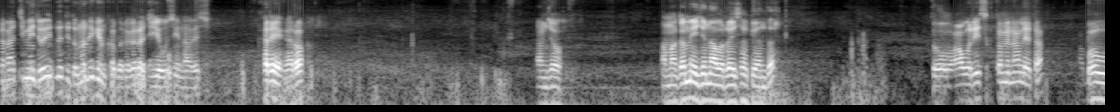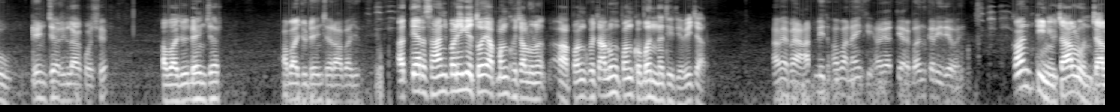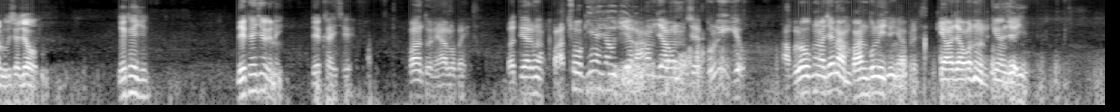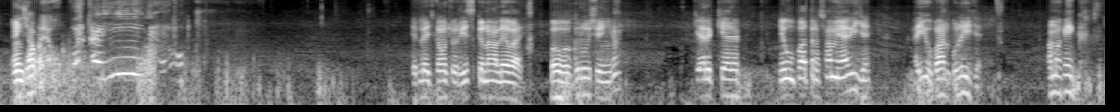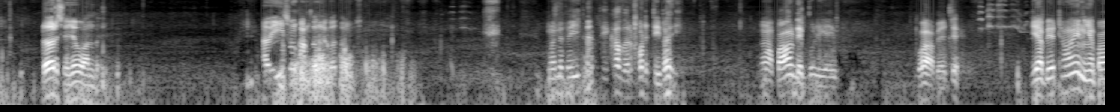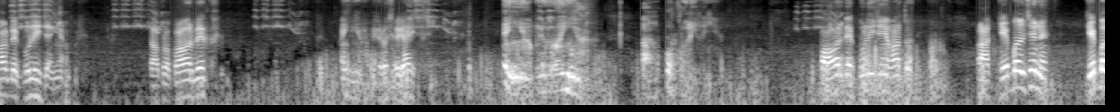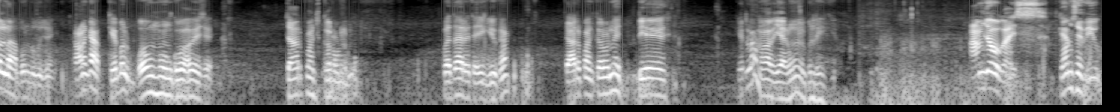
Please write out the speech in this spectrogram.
કરાચી મેં જોઈ જ નથી, તો મને કેમ ખબર કરાચી એવું સીન આવે છે? ખરેખર. આમ જો, આમાં ગમે જનાવર રહી શકે અંદર. તો આવો રિસ્ક તમે ના લેતા. બહુ ડેન્જર ઇલાકો છે. આ બાજુ ડેન્જર આ બાજુ ડેન્જર આ બાજુ. અત્યારે સાંજ પડી ગઈ તોય આ પંખો ચાલુ આ પંખો ચાલુ, હું પંખો બંધ નથી થયો, વિચાર. હવે ભાઈ આટલી તો હવા નાખી, હવે અત્યારે બંધ કરી દેવાય. કન્ટિન્યુ ચાલુ ને ચાલુ છે જો દેખાય છે? દેખાય છે કે નહીં? દેખાય છે. વાંધો નહીં હાલો ભાઈ. અત્યારે હું પાછો ક્યાં જાઉં? છું યાર આમ જવાનું છે ભૂલી ગયો. આ બ્લોગમાં છે ને આમ ભાન ભૂલી જઈએ આપણે. ક્યાં જવાનું ને ક્યાં જઈએ? અહીંથી આપણે ઉપર ચડી એટલે જ કહું છું રિસ્ક ના લેવાય. બહુ અઘરું છે અહીંયા. ક્યારેક ક્યારેક એવું પાત્ર સામે આવી જાય. હૈયું ભાન ભૂલી જાય. આમાં કંઈક? ડર છે જવો અંદર હવે એ શું કામ તમને બતાવું છું? મને તો એ જ નથી ખબર પડતી ભાઈ. હું આ પાવર બેગ ભૂલી આવ્યો વાહ બેટે. જ્યાં બેઠા હોય ને ત્યાં પાવર બેગ ભૂલી જાય અહીંયા આપણે. તો આપણો પાવર બેગ અહીંયા ભેળો છે ગાય અહીંયા ભેડો અહીંયા. ઉપાડી લઈએ. પાવર બેગ ભૂલી જઈએ વાંધો પણ આ કેબલ છે ને કેબલ ના ભૂલવું જોઈએ. કારણ કે આ કેબલ બહુ મોંઘો આવે છે. ચાર પાંચ કરોડ વધારે થઈ ગયું કા ચાર પાંચ કરોડ ને બે કેટલામાં આવે યાર, હું ભૂલી ગયો. આમ જાઓ ગાઈસ કેમ છે વ્યૂ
